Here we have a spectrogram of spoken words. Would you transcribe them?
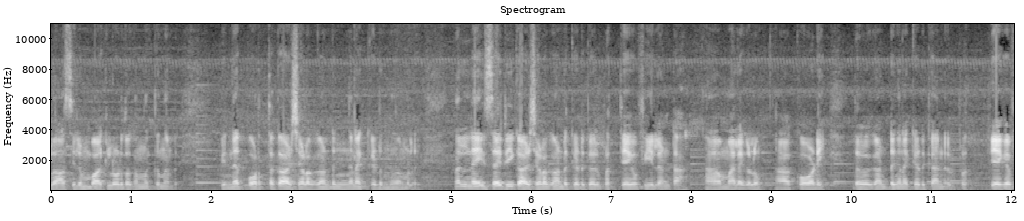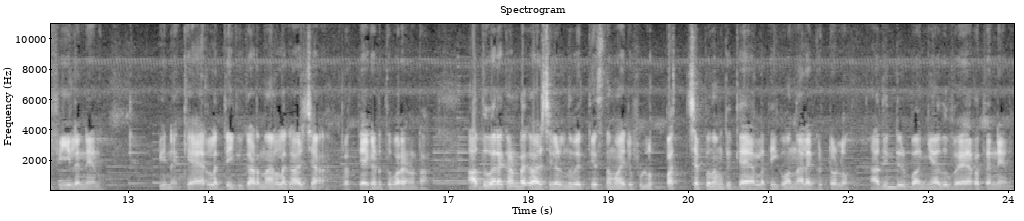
ഗ്ലാസ്സിലും ബാക്കിയുള്ളടത്തൊക്കെ നിൽക്കുന്നുണ്ട് പിന്നെ പുറത്തെ കാഴ്ചകളൊക്കെ കണ്ട് ഇങ്ങനെ കിടന്ന് നമ്മൾ നല്ല നൈസായിട്ട് ഈ കാഴ്ചകളൊക്കെ കണ്ട് കിടക്കാൻ ഒരു പ്രത്യേക ഫീലാണ് കേട്ടോ ആ മലകളും ആ കോടയും ഇതൊക്കെ കണ്ട് ഇങ്ങനെ കിടക്കാൻ ഒരു പ്രത്യേക ഫീൽ തന്നെയാണ്. പിന്നെ കേരളത്തേക്ക് കടന്നാനുള്ള കാഴ്ച പ്രത്യേക എടുത്ത് പറയണം കേട്ടോ അതുവരെ കണ്ട കാഴ്ചകളിൽ നിന്ന് വ്യത്യസ്തമായിട്ട് ഫുള്ള് പച്ചപ്പ് നമുക്ക് കേരളത്തേക്ക് വന്നാലേ കിട്ടുള്ളൂ. അതിന്റെ ഒരു ഭംഗി അത് വേറെ തന്നെയാണ്.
